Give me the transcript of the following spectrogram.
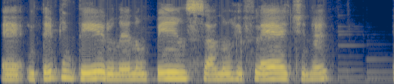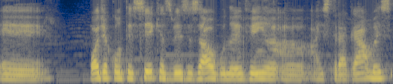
é, o tempo inteiro, né? Não pensa, não reflete, né? É, Pode acontecer que às vezes algo né, venha a, a estragar, mas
